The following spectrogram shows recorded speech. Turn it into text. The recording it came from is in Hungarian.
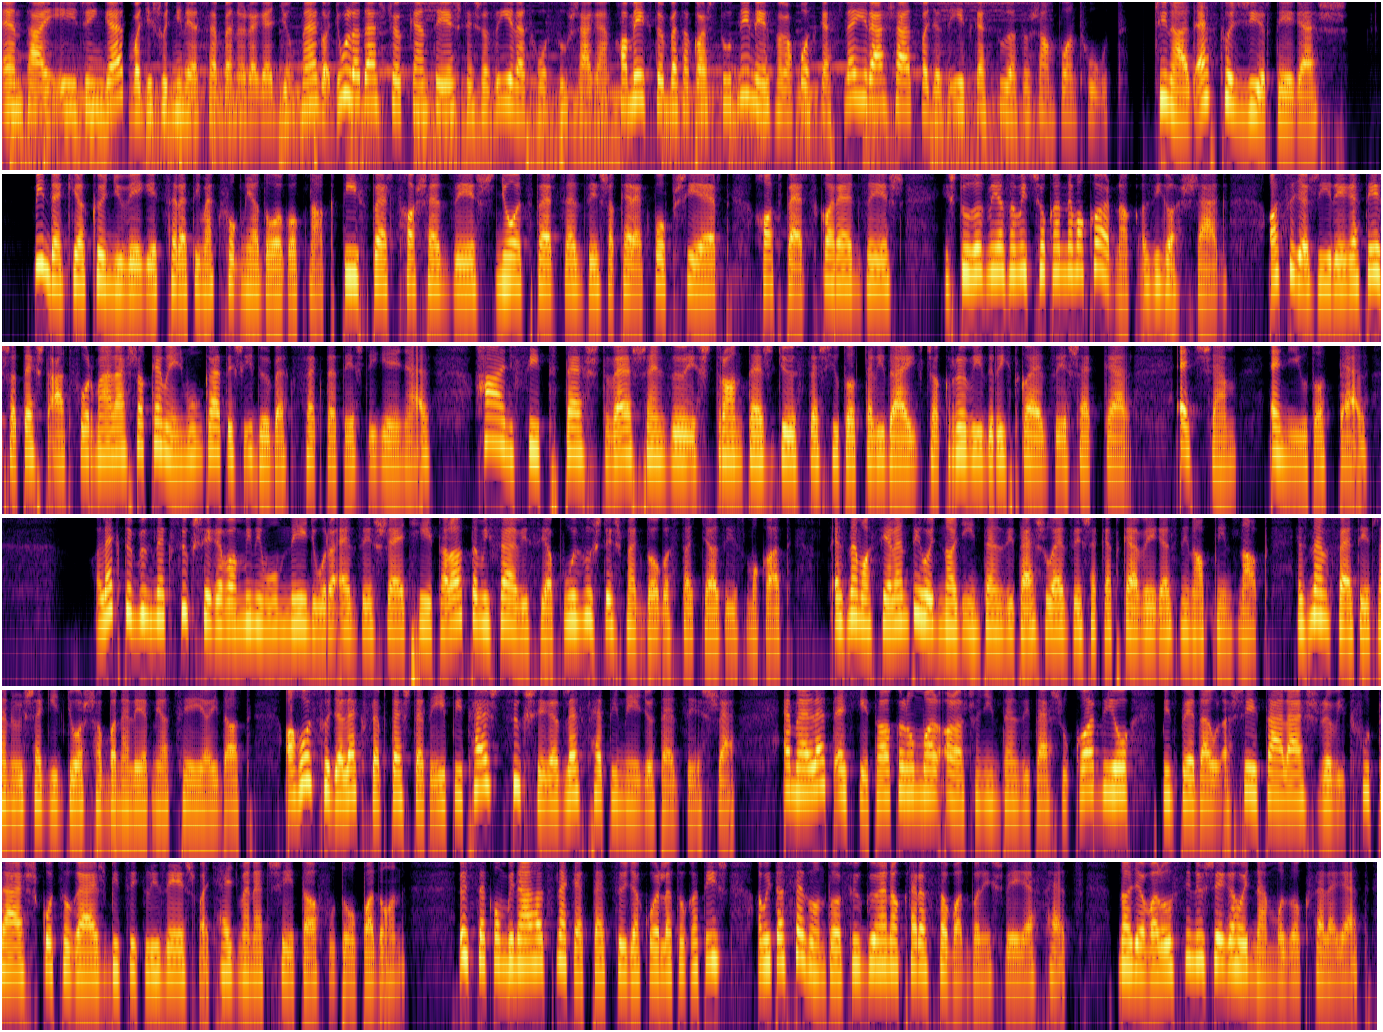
anti-aginget, vagyis hogy minél szebben öregedjünk meg, a gyulladás csökkentést és az élet hosszúságán. Ha még többet akarsz tudni, nézd meg a podcast leírását, vagy az étkeztudatosan.hu-t. Csináld ezt, hogy zsírtéges. Mindenki a könnyű végét szereti megfogni a dolgoknak. 10 perc hasedzés, 8 perc edzés a kerek popsiért, 6 perc karedzés, és tudod mi az, amit sokan nem akarnak? Az igazság. Az, hogy a zsírégetés, a test átformálása kemény munkát és időbefektetést igényel. Hány fit test, versenyző és strandtest győztes jutott el idáig csak rövid, ritka edzésekkel? Egy sem. Ennyi jutott el. A legtöbbünknek szüksége van minimum négy óra edzésre egy hét alatt, ami felviszi a pulzust és megdolgoztatja az izmokat. Ez nem azt jelenti, hogy nagy intenzitású edzéseket kell végezni nap mint nap. Ez nem feltétlenül segít gyorsabban elérni a céljaidat. Ahhoz, hogy a legszebb testet építhess, szükséged lesz heti négy-öt edzésre. Emellett egy-két alkalommal alacsony intenzitású kardió, mint például a sétálás, rövid futás, kocogás, biciklizés vagy hegymenet séta a futópadon. Összekombinálhatsz neked tetsző gyakorlatokat is, amit a szezontól függően akár a szabadban is végezhetsz. Nagy a valószínűsége, hogy nem mozogsz eleget.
